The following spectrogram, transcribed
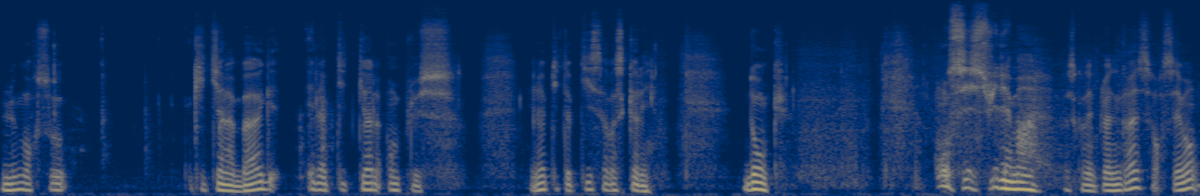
le morceau qui tient la bague et la petite cale en plus. Et là, petit à petit, ça va se caler. Donc, on s'essuie les mains parce qu'on est plein de graisse, forcément.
